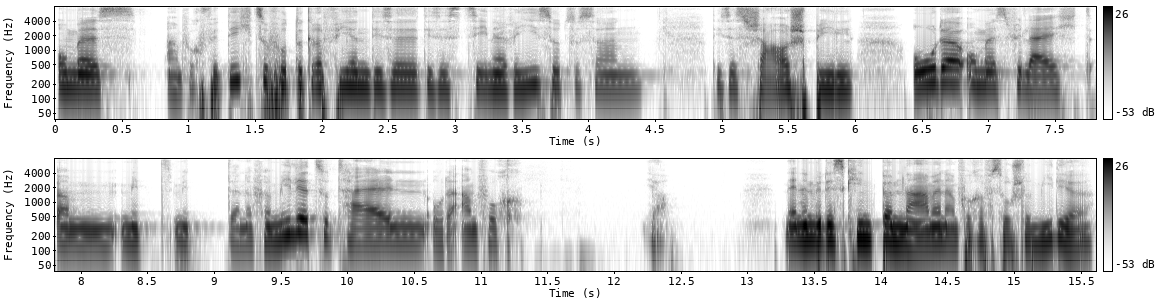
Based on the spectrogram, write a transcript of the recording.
um es einfach für dich zu fotografieren, diese, diese Szenerie sozusagen, dieses Schauspiel, oder um es vielleicht ähm, mit, mit deiner Familie zu teilen oder einfach, ja, nennen wir das Kind beim Namen, einfach auf Social Media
